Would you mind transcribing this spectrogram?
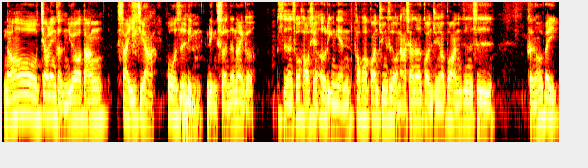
然后教练可能又要当赛衣架或者是领、领绳的那个，只能说好险，二零年泡泡冠军是有拿下那个冠军啊，不然真的是可能会被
